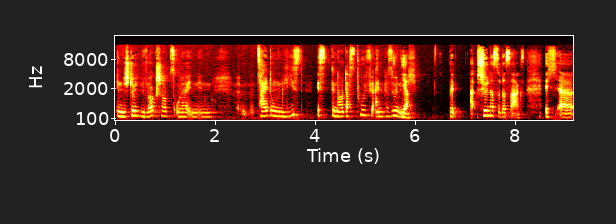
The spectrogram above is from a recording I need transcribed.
in bestimmten Workshops oder in, in äh, Zeitungen liest, ist genau das Tool für einen persönlich. Ja. Ah, Schön, dass du das sagst. Ich, äh,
